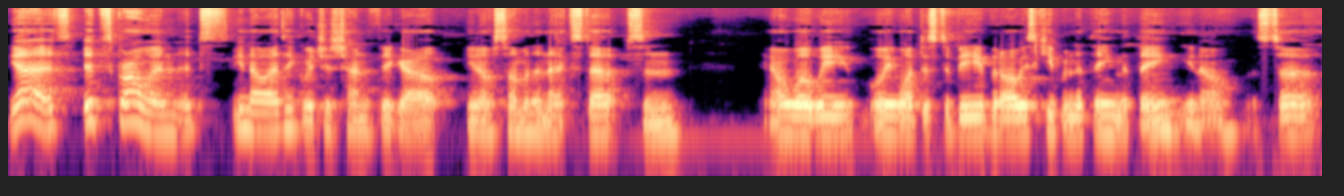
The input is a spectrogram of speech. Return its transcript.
yeah, it's it's growing. It's you know I think we're just trying to figure out you know some of the next steps and you know what we what we want this to be, but always keeping the thing the thing. You know, is to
